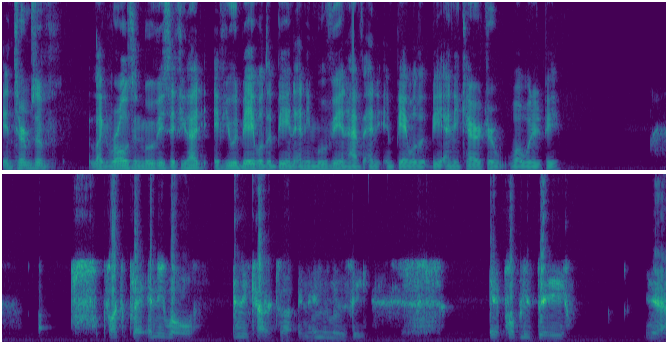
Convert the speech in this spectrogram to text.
in terms of like roles in movies, if you had if you would be able to be in any movie and have any and be able to be any character, what would it be? If I could play any role, any character in any movie, it'd probably be, yeah,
